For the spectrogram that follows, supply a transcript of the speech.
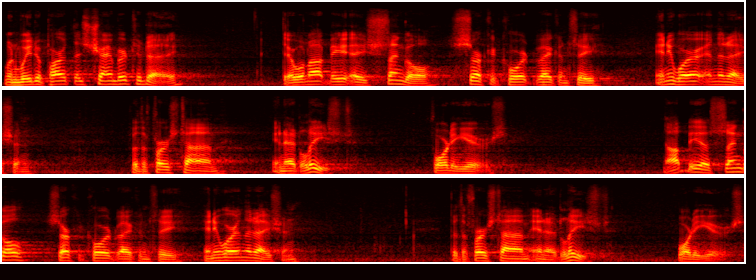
when we depart this chamber today, there will not be a single circuit court vacancy anywhere in the nation for the first time in at least 40 years. Not be a single circuit court vacancy anywhere in the nation for the first time in at least 40 years.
